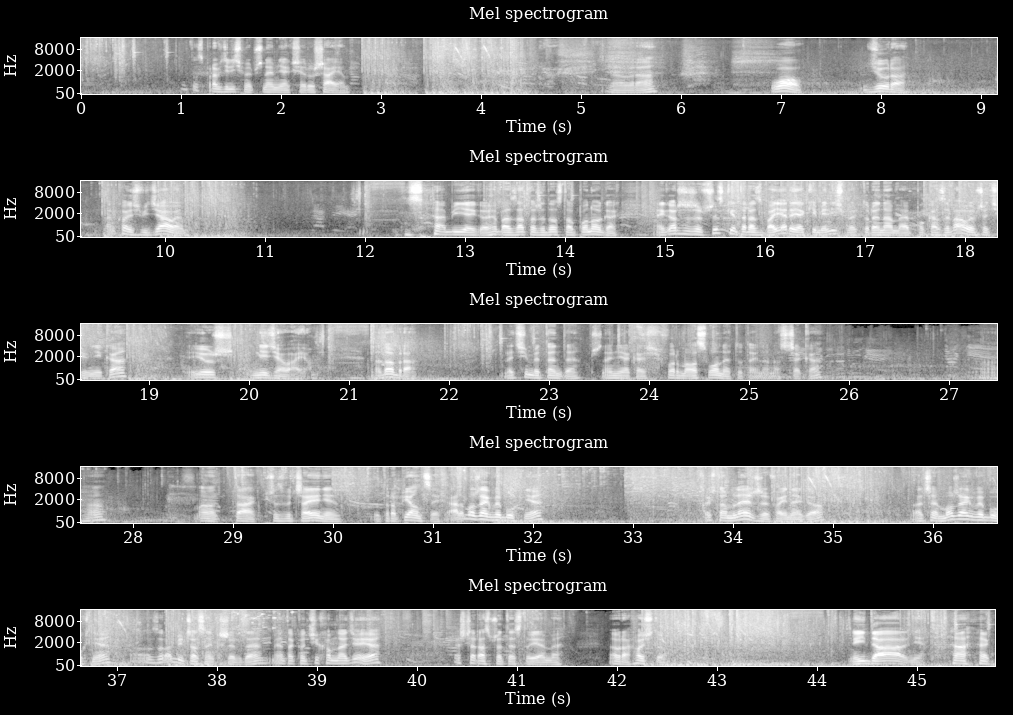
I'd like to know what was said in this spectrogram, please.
No to sprawdziliśmy przynajmniej jak się ruszają. Dobra. Wow. Dziura. Tam kogoś widziałem. Zabiję go, chyba za to, że dostał po nogach. Najgorsze, że wszystkie teraz bariery, jakie mieliśmy, które nam e, pokazywały przeciwnika, już nie działają. No dobra. Lecimy tędy. Przynajmniej jakaś forma osłony tutaj na nas czeka. Aha. O tak, przyzwyczajenie do tropiących. Ale może jak wybuchnie. Coś tam leży fajnego. Zobaczymy, może jak wybuchnie, no, zrobi czasem krzywdę. Miałem taką cichą nadzieję. Jeszcze raz przetestujemy. Dobra, chodź tu. Idealnie, tak.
